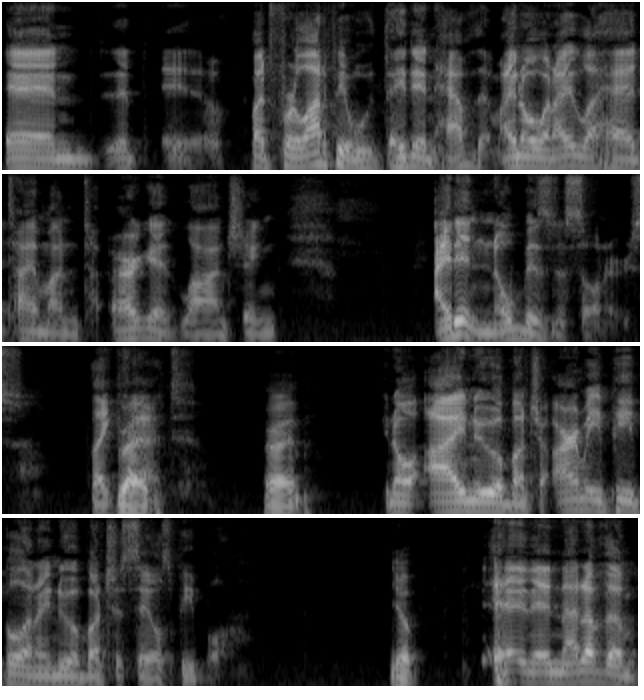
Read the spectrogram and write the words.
And it, it, eh, but for a lot of people they didn't have them. I know when I had time on Target launching, I didn't know business owners like right. that. Right. You know, I knew a bunch of army people and I knew a bunch of salespeople. Yep. And, and none of them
